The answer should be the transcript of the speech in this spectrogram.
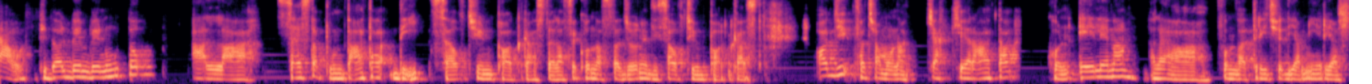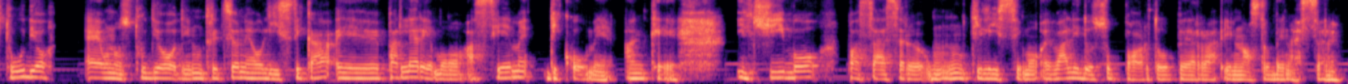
Ciao, ti do il benvenuto alla sesta puntata di Self Tune Podcast, la seconda stagione di Self Tune Podcast. Oggi facciamo una chiacchierata con Elena, la fondatrice di Amiria Studio. È uno studio di nutrizione olistica e parleremo assieme di come anche il cibo possa essere un utilissimo e valido supporto per il nostro benessere.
